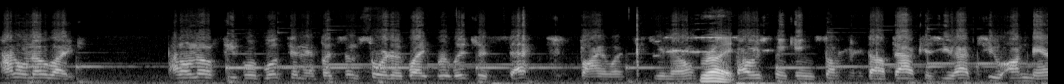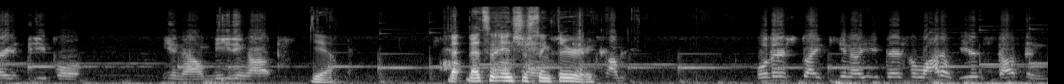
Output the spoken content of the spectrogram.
I don't know, like, I don't know if people have looked in it, but some sort of like religious sect violence, you know? Right. I was thinking something about that because you have two unmarried people, you know, meeting up. Yeah. That, that's an interesting And- theory. um, well, there's like, you know, you, there's a lot of weird stuff in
